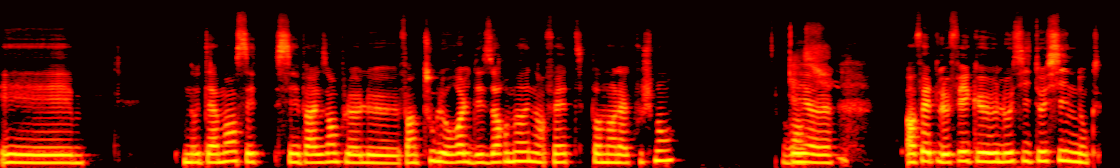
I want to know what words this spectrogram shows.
et notamment, c'est c'est par exemple, le enfin, tout le rôle des hormones, en fait, pendant l'accouchement et en fait, le fait que l'ocytocine, donc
